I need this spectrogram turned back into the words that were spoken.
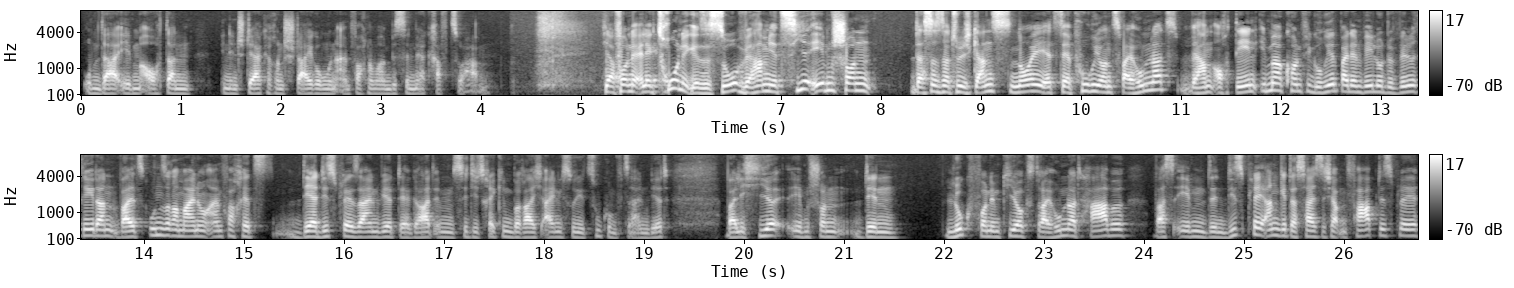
um da eben auch dann in den stärkeren Steigungen einfach nochmal ein bisschen mehr Kraft zu haben. Ja, von der Elektronik ist es so, wir haben jetzt hier eben schon das ist natürlich ganz neu, jetzt der Purion 200. Wir haben auch den immer konfiguriert bei den Velo de Ville Rädern, weil es unserer Meinung nach einfach jetzt der Display sein wird, der gerade im City-Tracking-Bereich eigentlich so die Zukunft sein wird, weil ich hier eben schon den Look von dem Kiox 300 habe, was eben den Display angeht. Das heißt, ich habe ein Farbdisplay,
